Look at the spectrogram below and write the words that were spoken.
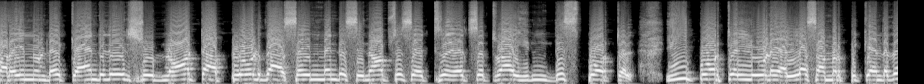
പറയുന്നുണ്ട് candidate should not upload the assignment synopsis etcetera in this portal ഈ പോർട്ടലിലൂടെ അല്ല സമർപ്പിക്കേണ്ടത്.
